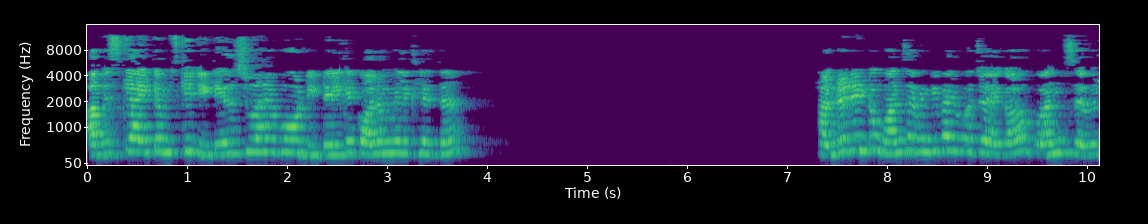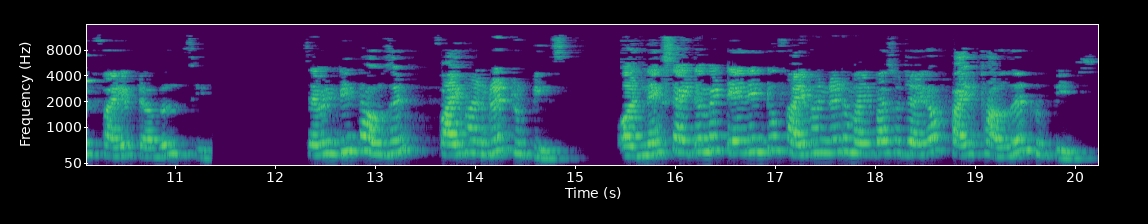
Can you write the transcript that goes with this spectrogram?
अब इसके आइटम्स की डिटेल्स जो है, वो डिटेल के कॉलम में लिख लेते हैं। Hundred into one seventy five हो जाएगा one seven five double zero seventeen thousand five hundred rupees और नेक्स्ट आइटम है टेन इंटू फाइव हंड्रेड हमारे पास हो जाएगा फाइव थाउज़ेंड रुपीज़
